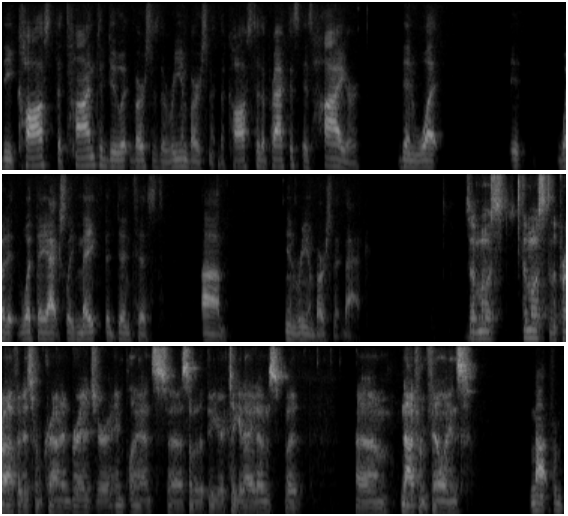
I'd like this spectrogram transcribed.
the cost, the time to do it versus the reimbursement, the cost to the practice is higher than what it what it what they actually make the dentist um, in reimbursement back. So most, the most of the profit is from crown and bridge or implants, uh, some of the bigger ticket items, but um, not from fillings. Not from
